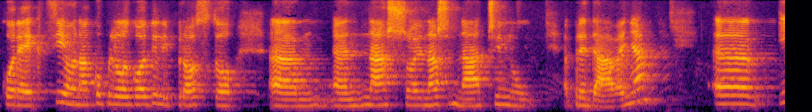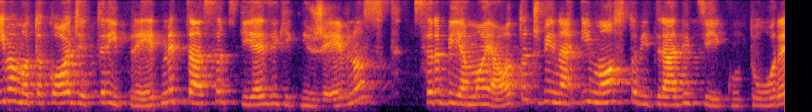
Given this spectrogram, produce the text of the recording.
korekcije, onako prilagodili prosto našoj, našem načinu predavanja. E, imamo takođe tri predmeta, srpski jezik i književnost, Srbija moja otačbina i mostovi tradicije i kulture.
